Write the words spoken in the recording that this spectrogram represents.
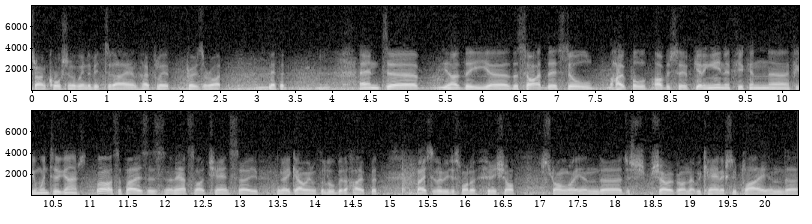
throwing caution to the wind a bit today, and hopefully it proves the right method. And uh, you know the uh, the side they're still hopeful, obviously, of getting in if you can uh, if you can win two games. Well, I suppose there's an outside chance, so you, you know, you go in with a little bit of hope, but basically we just want to finish off strongly and uh, just show everyone that we can actually play, and uh,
